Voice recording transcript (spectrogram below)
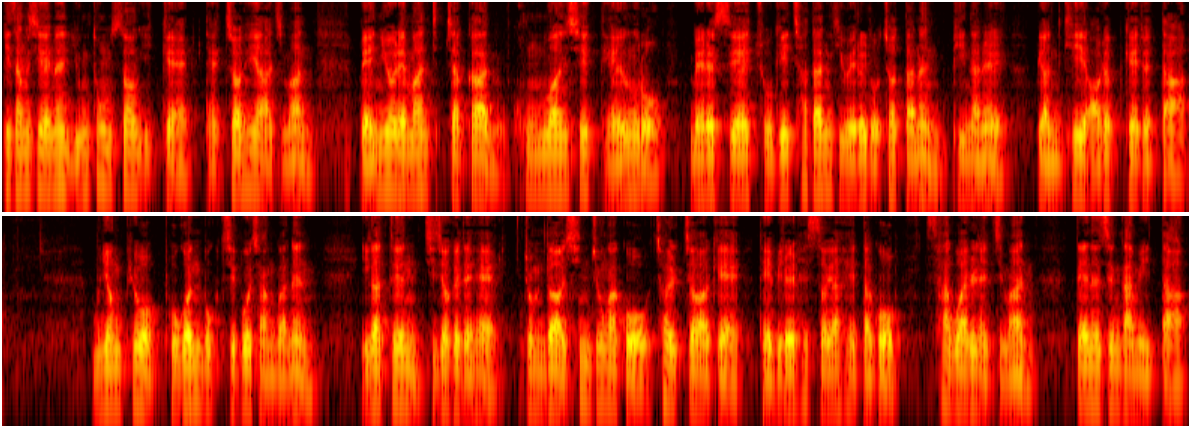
비상시에는 융통성 있게 대처해야 하지만 매뉴얼에만 집착한 공무원식 대응으로 메르스의 조기 차단 기회를 놓쳤다는 비난을 면키 어렵게 됐다. 문영표 보건복지부 장관은 이 같은 지적에 대해 좀 더 신중하고 철저하게 대비를 했어야 했다고 사과를 했지만 때늦은 감이 있다.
